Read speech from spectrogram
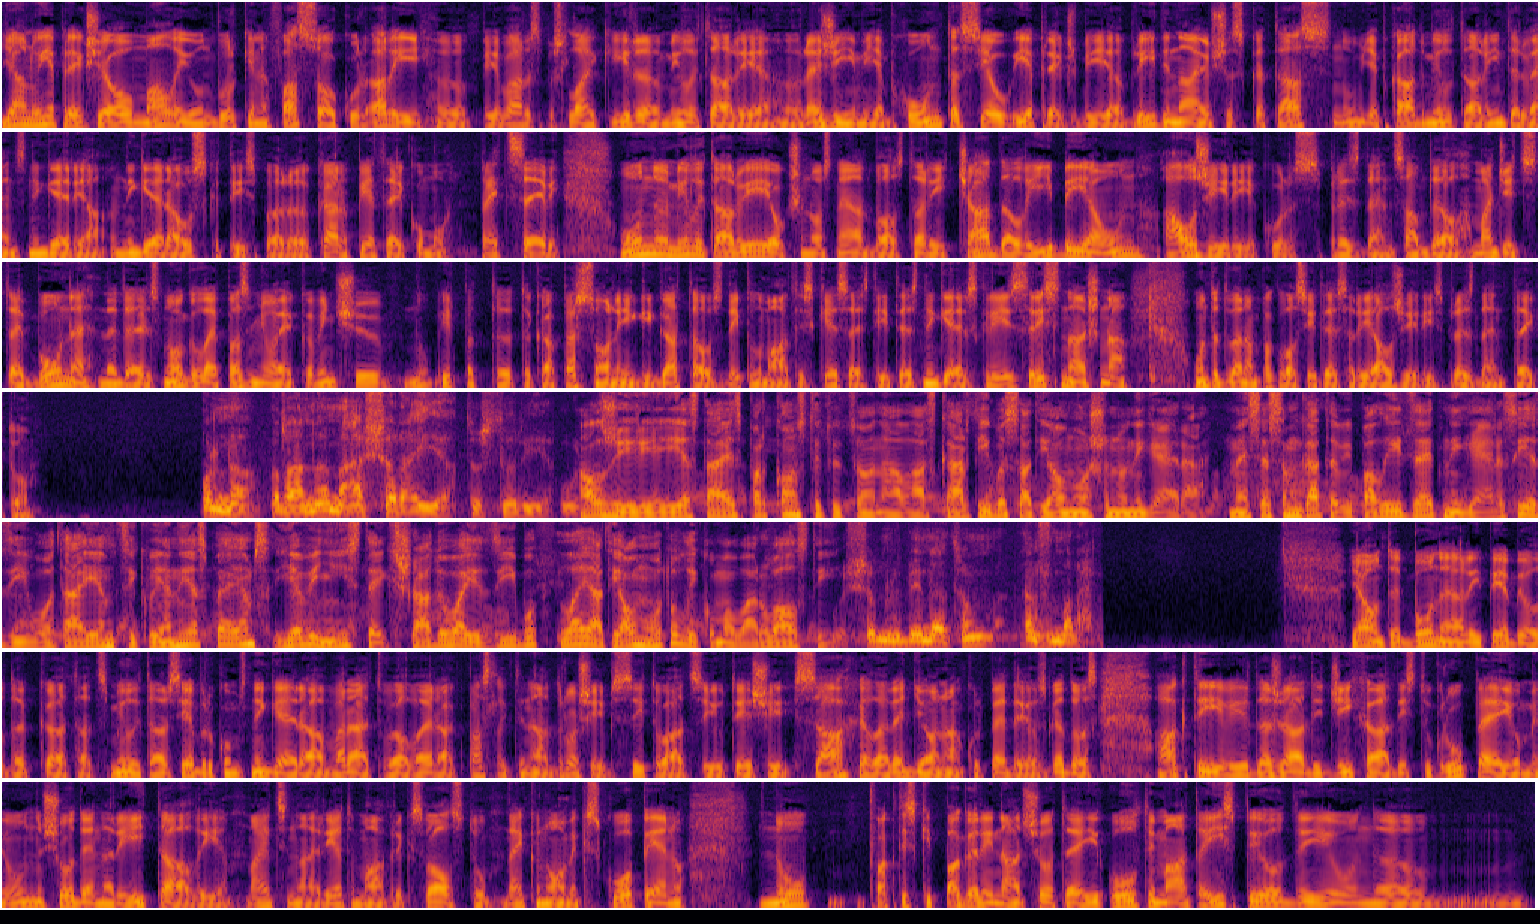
Jā, nu iepriekš jau Mali un Burkina Faso, kur arī uh, pie varas pašlaik ir uh, militārie uh, režīmi, jeb huntas, jau iepriekš bija brīdinājušas, ka tās, nu, jeb kādu militāru intervenciju Nigērijā, Nigērā uzskatīs par kara pieteikumu pret sevi. Un militāru iejaukšanos neatbalsta arī Čāda, Lībija un Alžīrija, kuras prezidents Abdel Maģits Tebune nedēļas nogalē paziņoja, ka viņš nu, ir pat tā kā personīgi gatavs diplomātiski iesaistīties Nigēras krīzes risināšanā, un tad varam paklausīties arī Alžīrijas prezidenta teikto. Alžīrija iestājas par konstitucionālās kārtības atjaunošanu Nigērā. Mēs esam gatavi palīdzēt Nigēras iedzīvotājiem, cik vien iespējams, ja viņi izteiks šādu vajadzību, lai atjaunotu likuma varu valstī. Jā, un te Būnē arī piebilda, ka tāds militārs iebrukums Nigērā varētu vēl vairāk pasliktināt drošības situāciju tieši Sāhela reģionā, kur pēdējos gados aktīvi ir dažādi džihādistu grupējumi, un šodien arī Itālija aicināja Rietumāfrikas valstu ekonomikas kopienu, nu, faktiski pagarināt šo te ultimāta izpildi un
